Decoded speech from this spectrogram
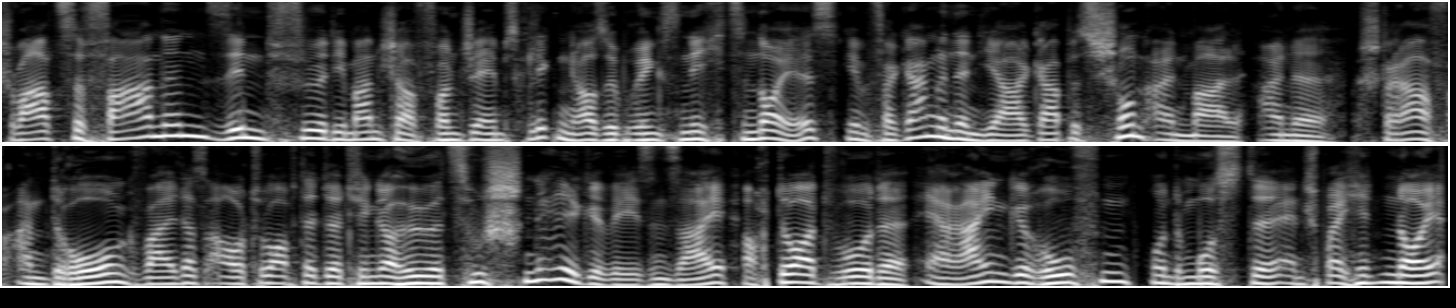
Schwarze Fahnen sind für die Mannschaft von James Glickenhaus übrigens nichts Neues. Im vergangenen Jahr gab es schon einmal eine Strafandrohung, weil das Auto auf der Döttinger Höhe zu schnell gewesen sei. Auch dort wurde er reingerufen und musste entsprechend neu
